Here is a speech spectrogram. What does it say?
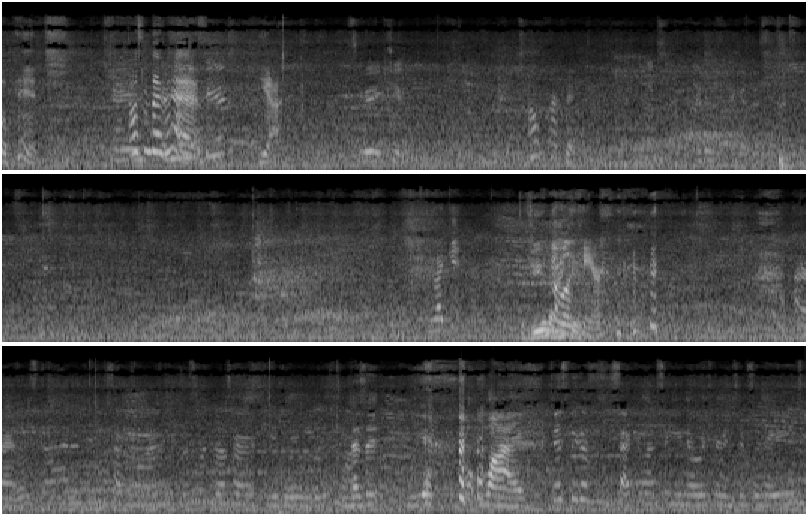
Little pinch. And Wasn't that bad? it? Yeah. It's really cute. Oh, perfect. I get, I get this. You like it? If you You don't like really it, care. Alright, let's go ahead and do the second one. This one does hurt usually a little bit more. Does it? Yeah. Why? Just because it's the second one, so you know what you're anticipating.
